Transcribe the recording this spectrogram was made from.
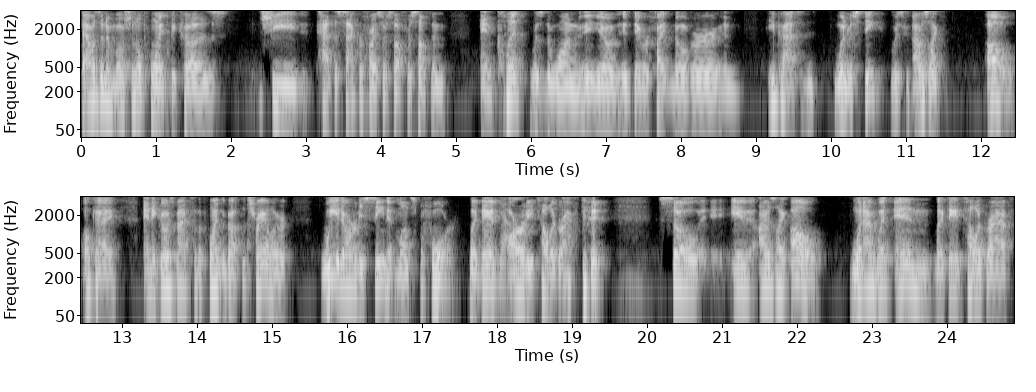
that was an emotional point because she had to sacrifice herself for something, and Clint was the one. You know, it, they were fighting over, and he passed. When Mystique was, I was like, oh, okay. And it goes back to the point about the trailer. We had already seen it months before. Like they had Yeah. already telegraphed it. So it, I was like, oh, when I went in, like they had telegraphed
